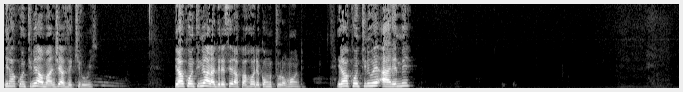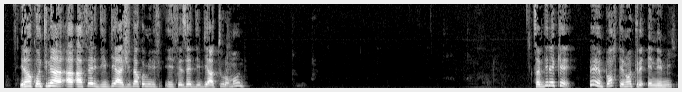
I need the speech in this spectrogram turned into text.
il a continué à manger avec lui. Il a continué à adresser la parole comme tout le monde. Il a continué à aimer. Il a continué à, faire du bien à Judas comme il, il faisait du bien à tout le monde. Ça veut dire que peu importe notre ennemi,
